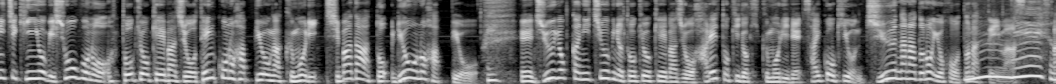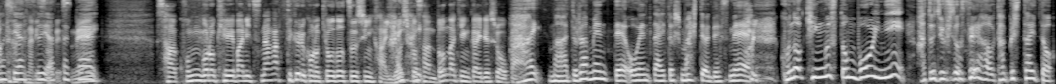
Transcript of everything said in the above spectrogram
日金曜日正午の東京競馬場天候の発表が曇り芝ダート量の発表、えー14日日曜日の東京競馬場晴れ時々曇りで最高気温17度の予報となっています、うんね過ごしやすい暖かいさあ今後の競馬につながってくるこの共同通信杯、はいはい。よしこさんどんな見解でしょうか、はい、まあドラメンテ応援隊としましてはですね、はい。このキングストンボーイに初重賞制覇を託したいと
